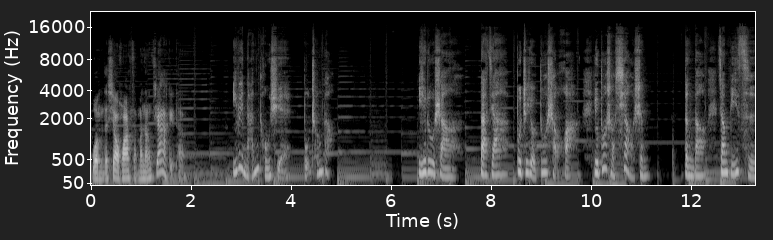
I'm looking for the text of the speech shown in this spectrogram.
我们的校花怎么能嫁给他？一位男同学补充道。一路上，大家不知有多少话，有多少笑声，等到将彼此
